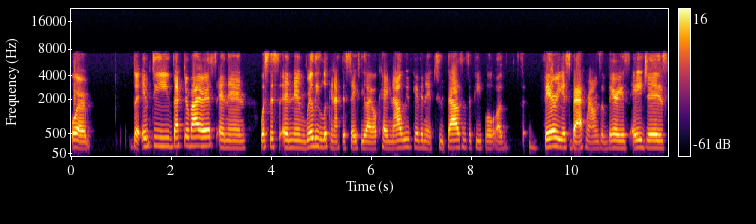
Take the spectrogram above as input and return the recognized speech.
or the empty vector virus and then what's this and then really looking at the safety like okay now we've given it to thousands of people of various backgrounds of various ages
